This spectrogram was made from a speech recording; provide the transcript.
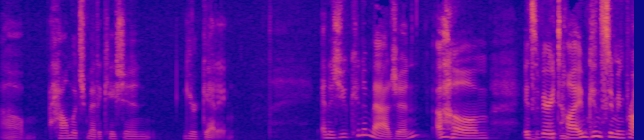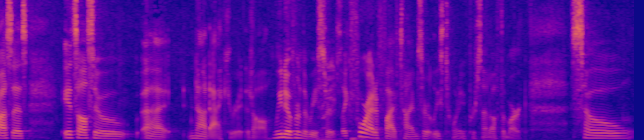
um, how much medication you're getting. And as you can imagine, um, it's a very time consuming process. It's also uh, not accurate at all. We know from the research, right. like four out of five times are at least 20% off the mark. So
